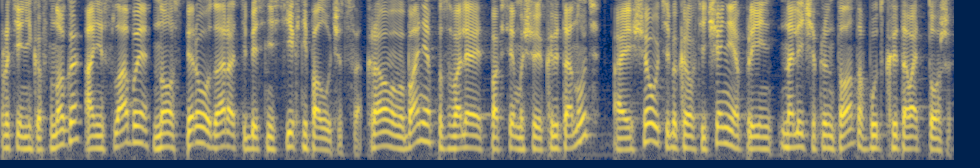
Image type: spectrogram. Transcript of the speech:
противников много, они слабые, но с первого удара тебе снести их не получится. Кровавая баня позволяет по всем еще и критануть, а еще у тебя кровотечение при наличии определенных талантов будет критовать тоже.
